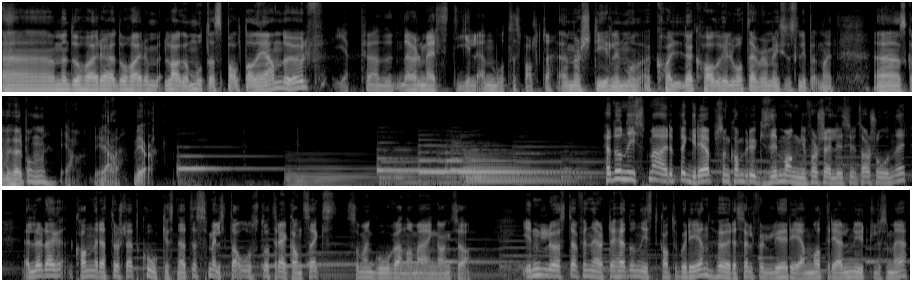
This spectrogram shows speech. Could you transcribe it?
Eh, men du har, du har laga motespalta di igjen, du, Ulf. Jepp. Det er vel mer stil enn motespalte. Mer stil enn mote. Kall det hva du vil, whatever makes you sleep at night. Eh, skal vi høre på den. Ja, vi gjør det. vi gjør det. Hedonisme er et begrep som kan brukes i mange forskjellige situasjoner, eller det kan rett og slett kokes ned til smelta ost og trekantsex, som en god venn av meg en gang sa. I den løst definerte hedonistkategorien hører selvfølgelig ren materiell nytelse med,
